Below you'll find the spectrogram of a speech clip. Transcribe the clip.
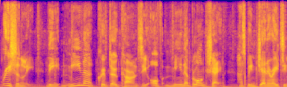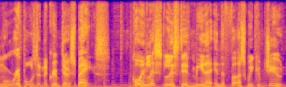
Recently, the Mina cryptocurrency of Mina blockchain has been generating ripples in the crypto space. CoinList listed Mina in the first week of June.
